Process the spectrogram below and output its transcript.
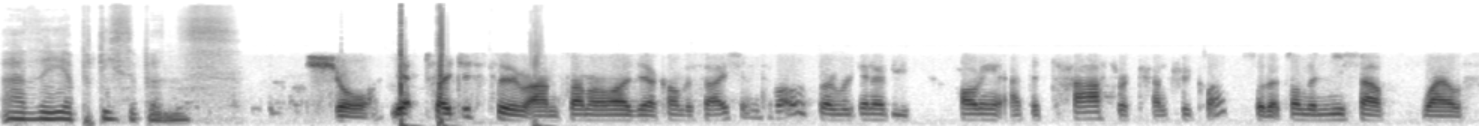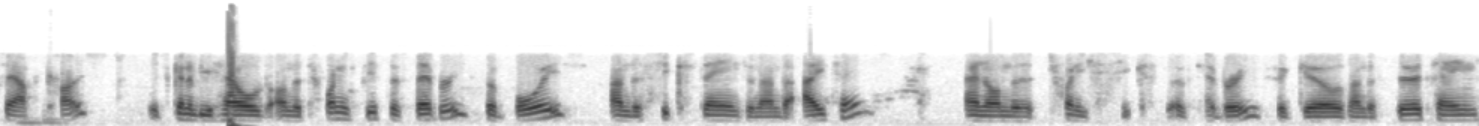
the participants? Sure. Yep. So just to um, summarise our conversation, Tabal, so we're going to be holding it at the Tathra Country Club. So that's on the New South Wales south coast. It's going to be held on the 25th of February for boys under 16s and under 18s, and on the 26th of February for girls under 13,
